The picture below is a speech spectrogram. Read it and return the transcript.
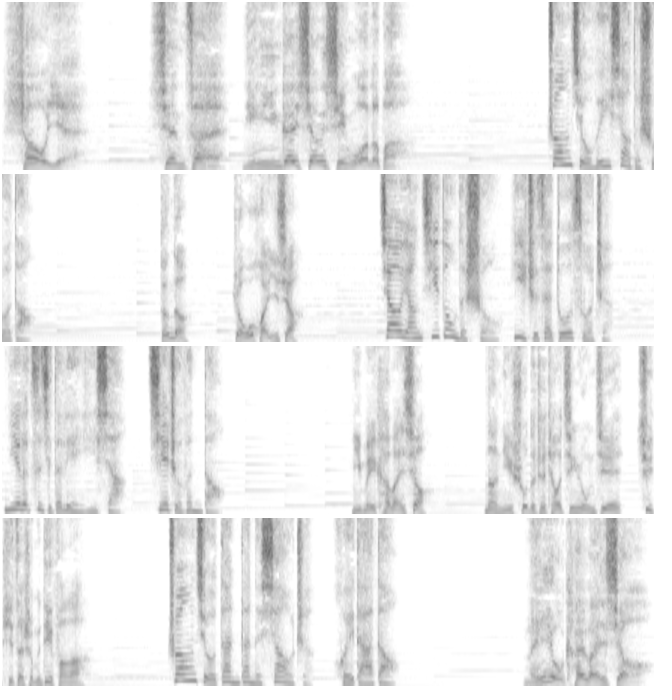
少爷，现在您应该相信我了吧？庄九微笑的说道。等等，让我缓一下。骄阳激动的手一直在哆嗦着，捏了自己的脸一下，接着问道：“你没开玩笑？”那你说的这条金融街具体在什么地方啊？庄九淡淡的笑着回答道：“没有开玩笑，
